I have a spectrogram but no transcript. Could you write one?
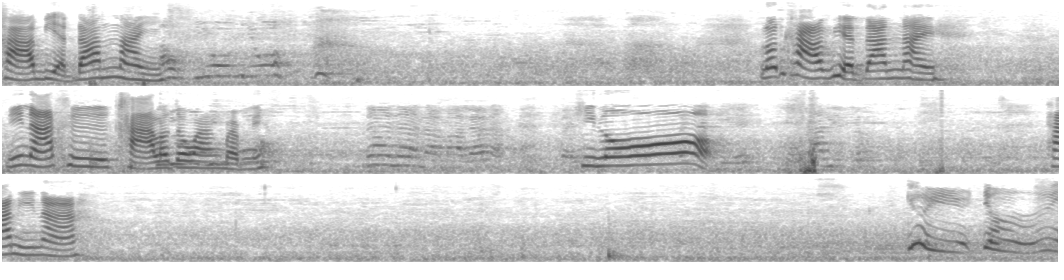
ขาเบียดด้านในเอาพี่ยูพี่ยูลดขาเบียดด้านใน นี่นะคือขาเราจะวางแบบนี้น่าน่าน่ามาแล้วนะฮีโร่เอ๊ะท่านี้เลยท่านี้นะจุ๋ยจุ๋ย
